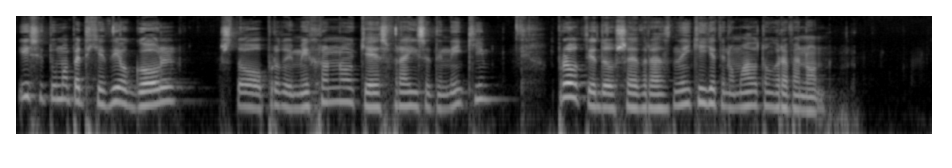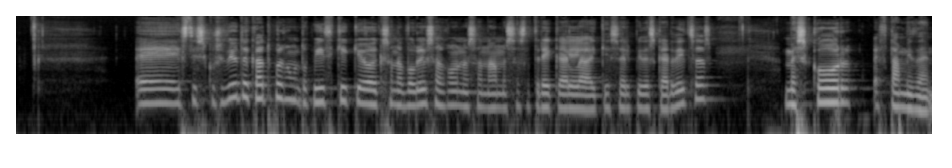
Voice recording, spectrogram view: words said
Η Σιτούμα πέτυχε δύο γκολ στο πρώτο ημίχρονο και σφράγισε την νίκη. Πρώτη εντός έδρας νίκη για την ομάδα των Γρεβενών. Ε, στις 22 Δεκάτου πραγματοποιήθηκε και ο εξαναβολής αγώνας ανάμεσα στα Τρίκαλα και σε Ελπίδες Καρδίτσας με σκορ 7-0.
